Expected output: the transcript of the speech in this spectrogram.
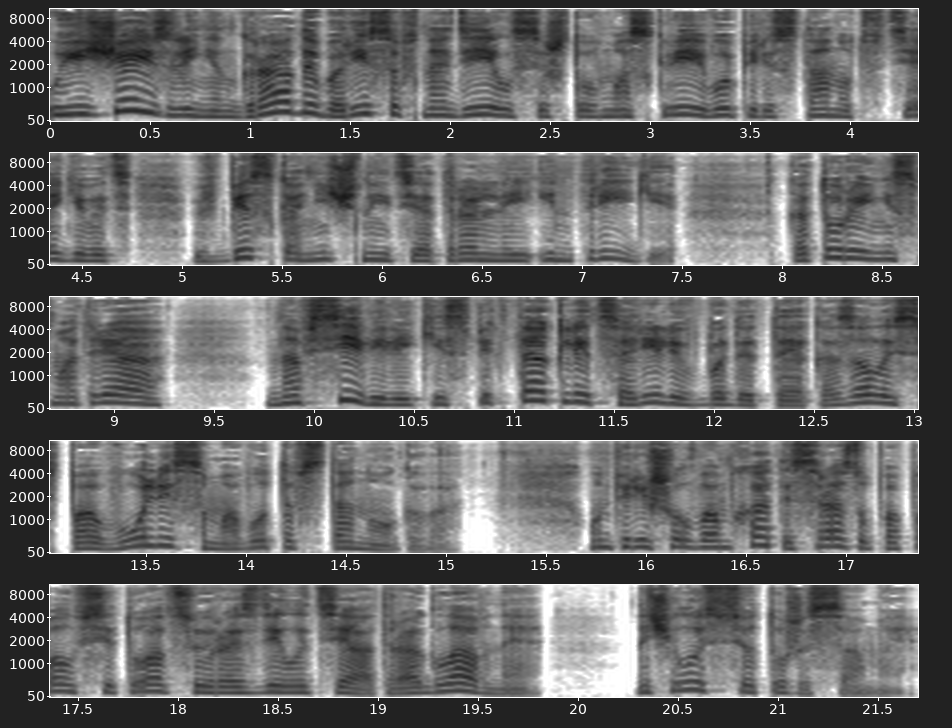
Уезжая из Ленинграда, Борисов надеялся, что в Москве его перестанут втягивать в бесконечные театральные интриги, которые, несмотря на все великие спектакли царили в БДТ, казалось, по воле самого Товстоногова. Он перешел в Амхат и сразу попал в ситуацию раздела театра, а главное, началось все то же самое.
